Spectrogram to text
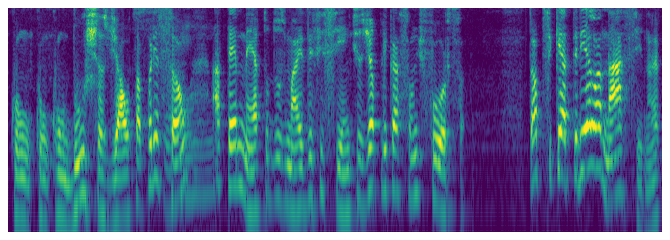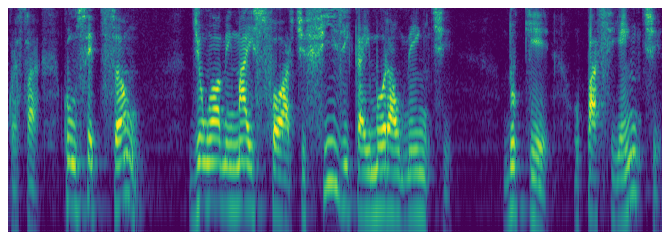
com, com, com duchas de alta pressão Sim. até métodos mais eficientes de aplicação de força. Então a psiquiatria ela nasce né, com essa concepção de um homem mais forte física e moralmente do que o paciente,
